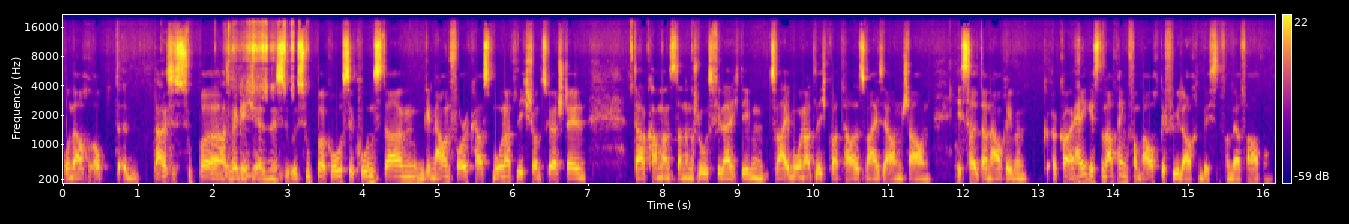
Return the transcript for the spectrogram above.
und auch ob, da ist es super, also wirklich eine super große Kunst, da einen genauen Forecast monatlich schon zu erstellen. Da kann man es dann am Schluss vielleicht eben zweimonatlich, quartalsweise anschauen. Ist halt dann auch eben, ist dann abhängig vom Bauchgefühl auch ein bisschen von der Erfahrung.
